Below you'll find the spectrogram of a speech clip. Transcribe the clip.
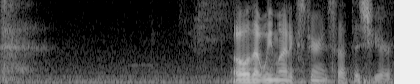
Oh, that we might experience that this year.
